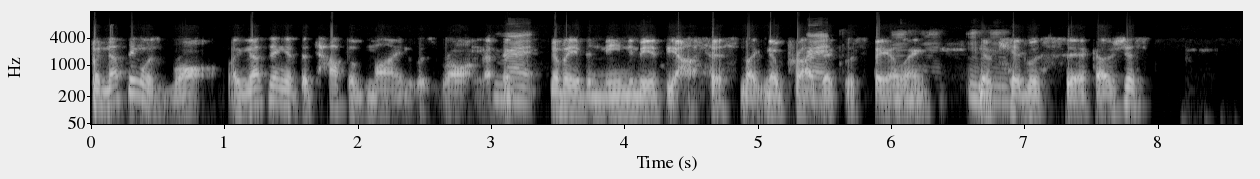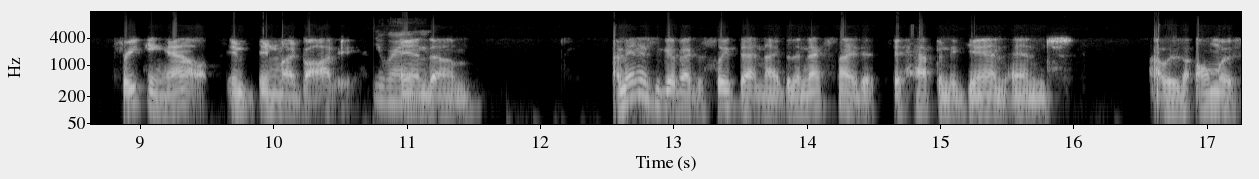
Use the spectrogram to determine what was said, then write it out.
but nothing was wrong. Like nothing at the top of mind was wrong. Nothing, right. Nobody had been mean to me at the office. Like no project right. was failing. Mm-hmm. No mm-hmm. kid was sick. I was just freaking out in, in my body. Right. And um, I managed to go back to sleep that night, but the next night it, it happened again, and I was almost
